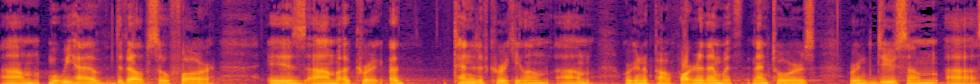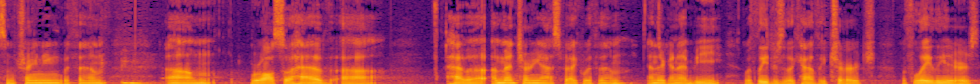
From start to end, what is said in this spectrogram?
Um, what we have developed so far is um, a, a, tentative curriculum. We're going to partner them with mentors. We're going to do some, uh, some training with them. Um, we'll also have, uh, have a, a mentoring aspect with them, and they're going to be with leaders of the Catholic Church, with lay leaders,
